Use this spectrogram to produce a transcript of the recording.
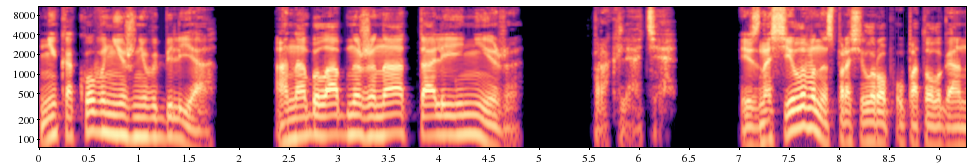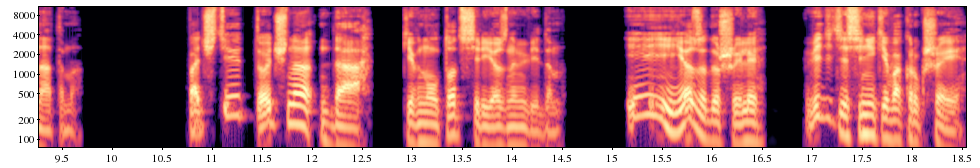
никакого нижнего белья. Она была обнажена от талии ниже. Проклятие. «Изнасилована?» — спросил Роб у патолога-анатома. «Почти точно да», — кивнул тот с серьезным видом. «И ее задушили. Видите синяки вокруг шеи?»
